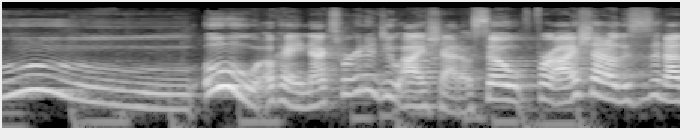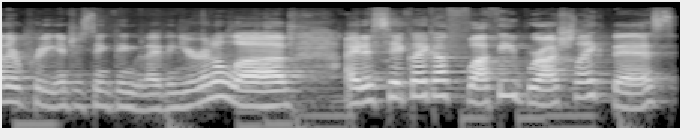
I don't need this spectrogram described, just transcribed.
ooh, ooh, okay, next we're gonna do eyeshadow. So for eyeshadow, this is another pretty interesting thing that I think you're gonna love. I just take like a fluffy brush like this,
